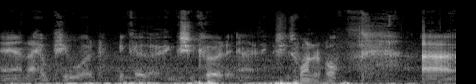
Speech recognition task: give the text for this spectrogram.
And I hope she would because I think she could, and I think she's wonderful. Uh,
